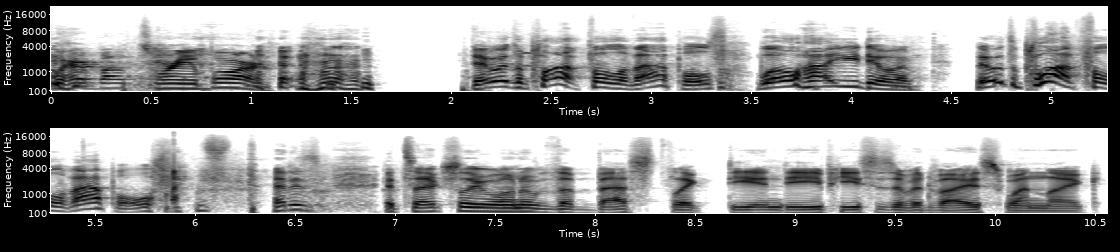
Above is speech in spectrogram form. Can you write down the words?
Whereabouts were you born? There was a plot full of apples. Well, how are you doing? There was a plot full of apples. that is, it's actually one of the best like D and D pieces of advice when like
